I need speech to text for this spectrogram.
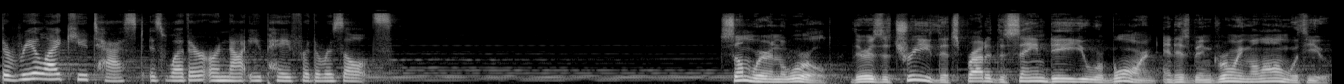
The real IQ test is whether or not you pay for the results. Somewhere in the world, there is a tree that sprouted the same day you were born and has been growing along with you.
